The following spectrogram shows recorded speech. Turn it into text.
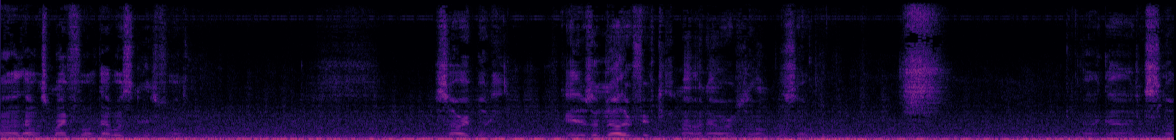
Oh, that was my fault. That wasn't his fault. Sorry, buddy. Okay, there's another 15 mile an hour zone, so I gotta slow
